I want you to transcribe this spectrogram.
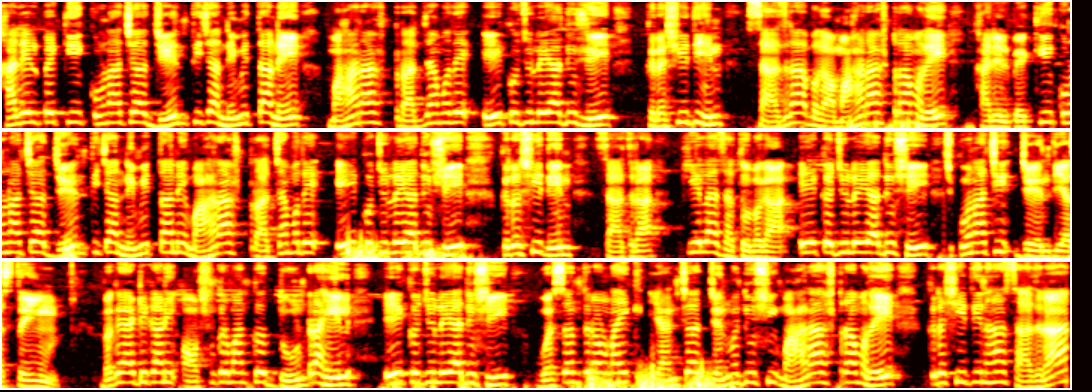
खालीलपैकी कोणाच्या जयंतीच्या निमित्ताने महाराष्ट्र राज्यामध्ये एक जुलै या दिवशी कृषी दिन साजरा बघा. महाराष्ट्रामध्ये खालीलपैकी कोणाच्या जयंतीच्या निमित्ताने महाराष्ट्र राज्यामध्ये एक जुलै या दिवशी कृषी दिन साजरा केला जातो बघा. एक जुलै या दिवशी कोणाची जयंती असते? बघा या ठिकाणी ऑप्शन क्रमांक दोन राहील. एक जुलै या दिवशी वसंतराव नाईक यांच्या जन्मदिवशी महाराष्ट्रामध्ये कृषी दिन हा साजरा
